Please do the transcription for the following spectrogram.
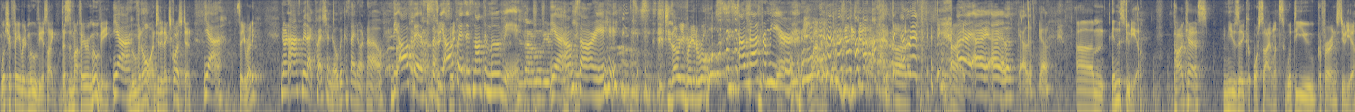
"What's your favorite movie?" It's like, "This is my favorite movie." Yeah. Moving on to the next question. Yeah. So you ready? Don't ask me that question though because I don't know. The uh, Office, but See- The see- Office is not the movie. Is that a movie? Yeah, I'm sorry. She's already breaking the rules. I'm not from here. wow. Did you see that? Damn uh, it. All right, all right, all right. Let's go. Let's go. In the studio, podcast, music, or silence? What do you prefer in the studio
